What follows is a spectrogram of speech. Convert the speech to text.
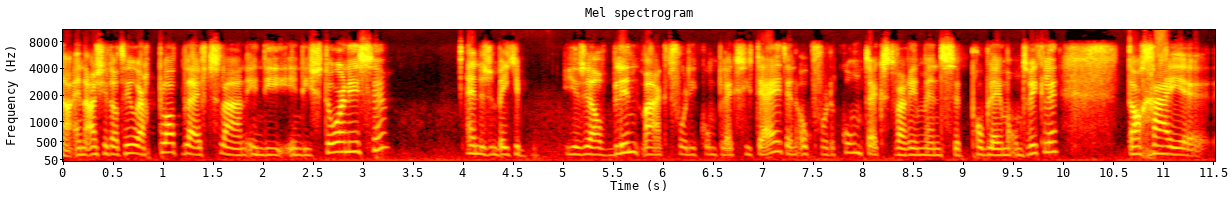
Nou, en als je dat heel erg plat blijft slaan in die, in die stoornissen en dus een beetje jezelf blind maakt voor die complexiteit en ook voor de context waarin mensen problemen ontwikkelen, dan ga je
